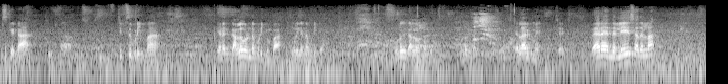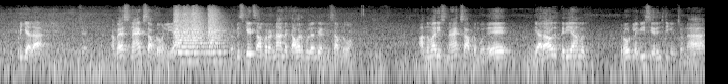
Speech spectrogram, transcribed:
பிஸ்கெட்டா சிப்ஸ் பிடிக்குமா? எனக்கு கடல உருண்டை பிடிக்கும்பா. உங்களுக்கு என்ன பிடிக்கும்? உனக்கு கடல உருண்டை பிடிக்கும். உனக்கு கடல- எல்லாருக்குமே. சரி. சரி வேற இந்த லேஸ் அதெல்லாம் பிடிக்காதா? சரி. நம்ம ஸ்நாக்ஸ் சாப்பிடுவோம் இல்லையா? இப்போ பிஸ்கெட் சாப்பிட்றோன்னா அந்த கவருக்குள்ளேருந்து எடுத்து சாப்பிடுவோம். அந்த மாதிரி ஸ்நாக்ஸ் சாப்பிடும்போது யாராவது தெரியாமல் ரோட்டில் வீசி எரிஞ்சிட்டிங்கன்னு சொன்னால்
